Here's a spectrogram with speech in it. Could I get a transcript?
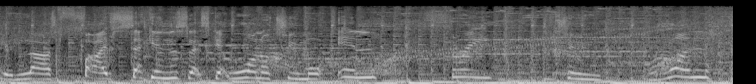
Good last five seconds. Let's get one or two more in. Three, two, one.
